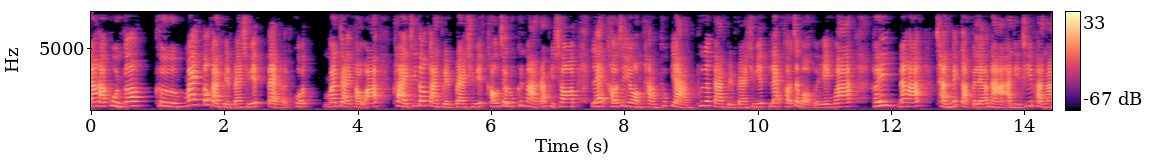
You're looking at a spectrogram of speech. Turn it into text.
นะคะคุณก็คือไม่ต้องการเปลี่ยนแปลงชีวิตแต่ มั่นใจค่ะว่าใครที่ต้องการเปลี่ยนแปลงชีวิตเขาจะลุกขึ้นมารับผิดชอบ และเขาจะยอมทำทุกอย่างเพื่อการเปลี่ยนแปลงชีวิต และเขาจะบอกตัวเองว่า เฮ้ยนะคะ ฉันไม่กลับไปแล้วนะ อดีตที่ผ่านมา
